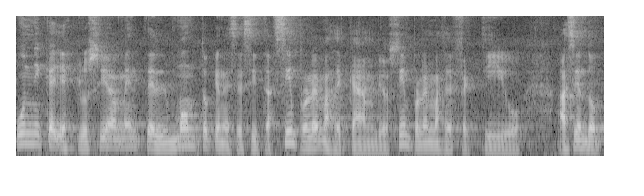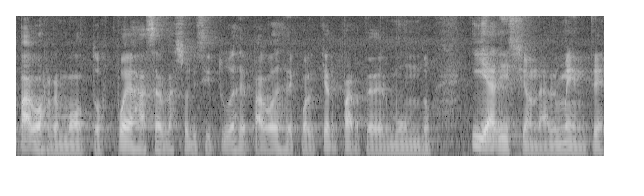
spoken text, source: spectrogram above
única y exclusivamente el monto que necesitas, sin problemas de cambio, sin problemas de efectivo, haciendo pagos remotos, puedes hacer las solicitudes de pago desde cualquier parte del mundo y adicionalmente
